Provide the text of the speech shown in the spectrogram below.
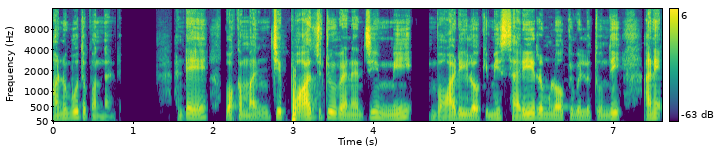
అనుభూతి పొందండి. అంటే ఒక మంచి పాజిటివ్ ఎనర్జీ మీ బాడీలోకి మీ శరీరంలోకి వెళుతుంది అనే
